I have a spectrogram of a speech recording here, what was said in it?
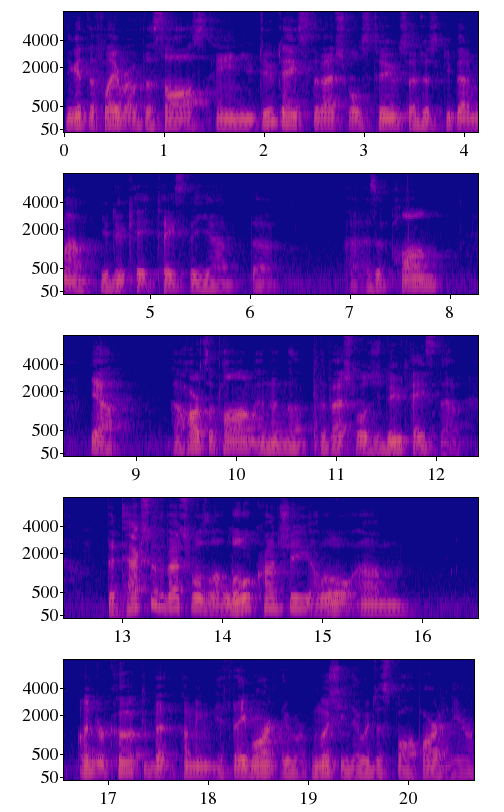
you get the flavor of the sauce, and you do taste the vegetables too, so just keep that in mind. You do taste the, um, the uh, is it palm? Yeah, uh, hearts of palm, and then the, the vegetables, you do taste them. The texture of the vegetables a little crunchy, a little um, undercooked, but I mean, if they weren't, they were mushy, they would just fall apart in here.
